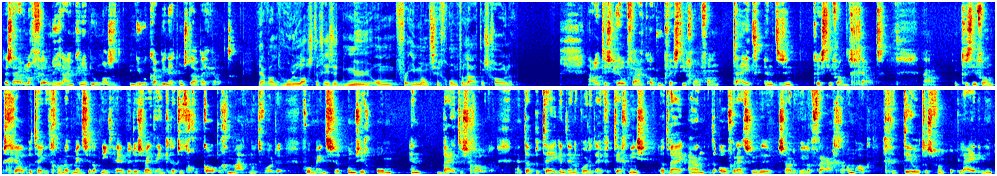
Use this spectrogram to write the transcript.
Daar zouden we nog veel meer aan kunnen doen als het nieuwe kabinet ons daarbij helpt. Ja, want hoe lastig is het nu om voor iemand zich om te laten scholen? Nou, het is heel vaak ook een kwestie gewoon van tijd en het is een kwestie van geld. Nou, een kwestie van geld betekent gewoon dat mensen dat niet hebben. Dus wij denken dat het goedkoper gemaakt moet worden voor mensen om zich om en bij te scholen. En dat betekent, en dan wordt het even technisch, dat wij aan de overheid zouden willen vragen om ook gedeeltes van opleidingen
